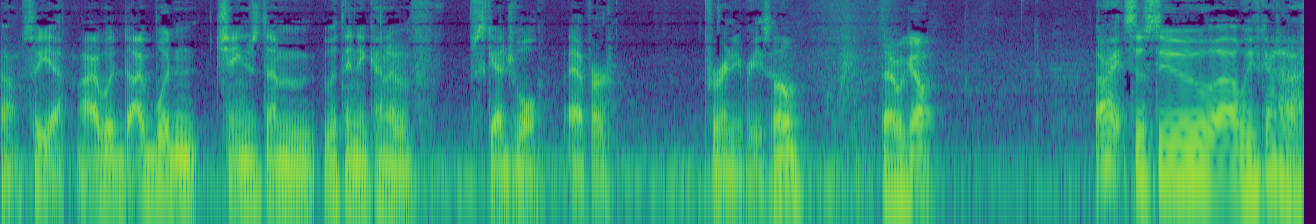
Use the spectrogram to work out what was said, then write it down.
Um, so yeah, I would I wouldn't change them with any kind of schedule ever for any reason. Boom. There we go. All right, so Stu, uh, we've got a,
